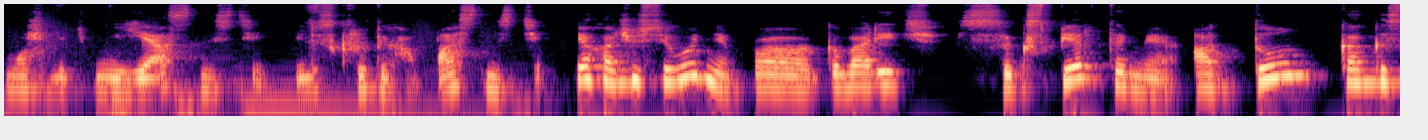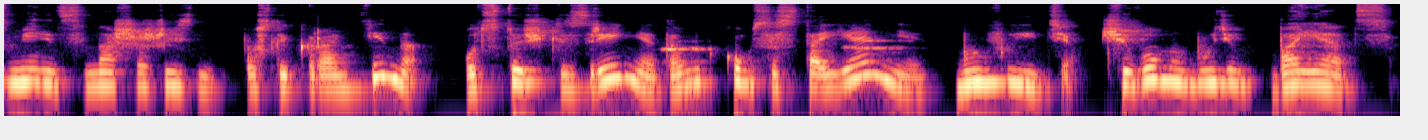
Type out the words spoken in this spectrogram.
может быть, неясностей или скрытых опасностей. Я хочу сегодня поговорить с экспертами о том, как изменится наша жизнь после карантина вот с точки зрения того, в каком состоянии мы выйдем, чего мы будем бояться,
